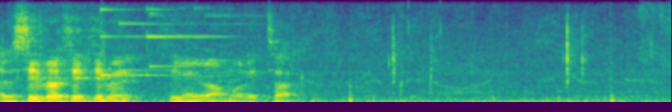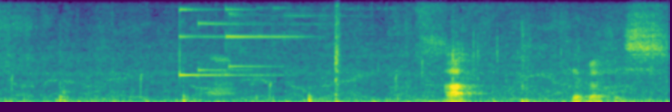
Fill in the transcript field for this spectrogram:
El silverfish sí me, sí me va a molestar. Ah, silverfish.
